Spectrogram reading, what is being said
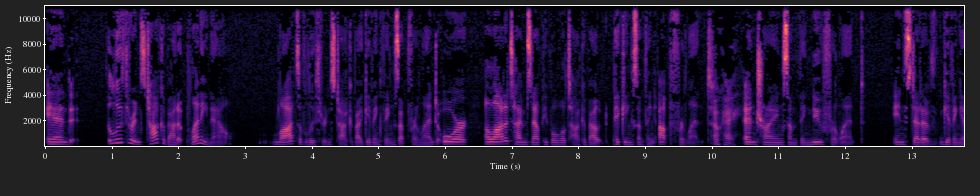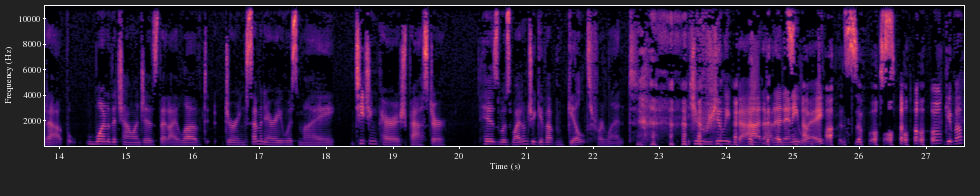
And Lutherans talk about it plenty now. Lots of Lutherans talk about giving things up for Lent, or a lot of times now people will talk about picking something up for Lent Okay. and trying something new for Lent instead of giving it up. One of the challenges that I loved during seminary was my teaching parish pastor. His was, why don't you give up guilt for Lent? You're really bad at it anyway. Possible. Give up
